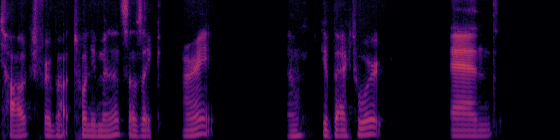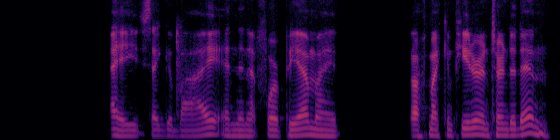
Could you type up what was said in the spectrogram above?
talked for about twenty minutes. I was like, all right, you know, get back to work, and I said goodbye. And then at four p.m. I got off my computer and turned it in.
